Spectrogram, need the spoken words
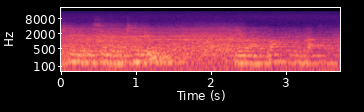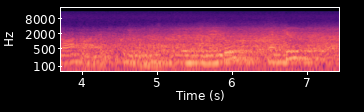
272, you are blocking the bus driveway, could you move the vehicle? Thank you.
